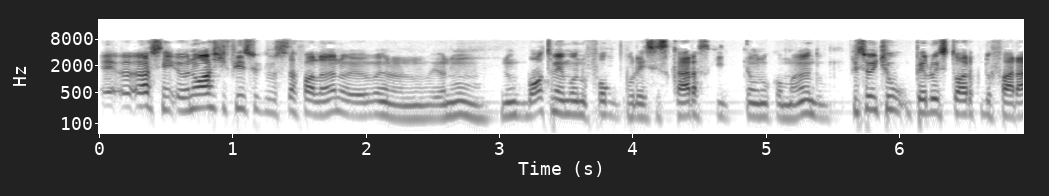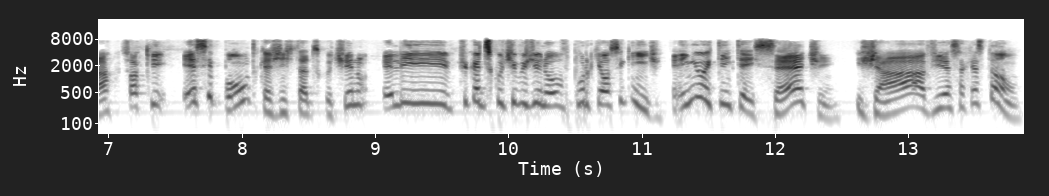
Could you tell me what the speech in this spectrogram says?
É, assim, eu não acho difícil o que você está falando, eu, eu, não, eu não, não boto minha mão no fogo por esses caras que estão no comando, principalmente pelo histórico do Fará. Só que esse ponto que a gente está discutindo, ele fica discutível de novo, porque é o seguinte: em 87 já havia essa questão.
